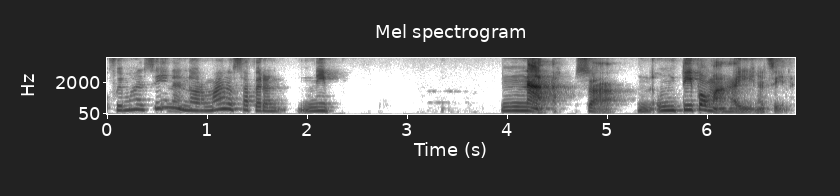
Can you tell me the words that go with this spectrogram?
fuimos al cine, normal, o sea, pero ni nada, o sea, un tipo más ahí en el cine.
